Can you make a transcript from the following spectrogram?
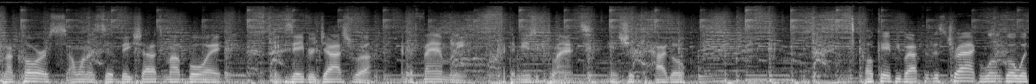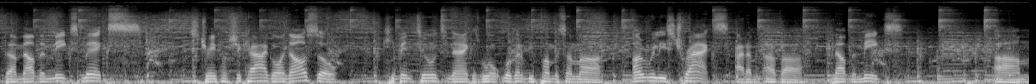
And of course, I want to say a big shout out to my boy Xavier Joshua and the family at the Music Plant in Chicago. Okay, people, after this track, we're going to go with uh, Melvin Meeks mix straight from Chicago. And also, keep in tune tonight because we're, we're going to be pumping some uh, unreleased tracks out of, of uh, Melvin Meeks um,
